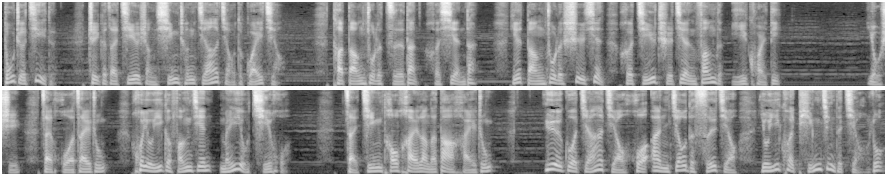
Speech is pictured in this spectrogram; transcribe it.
读者记得，这个在街上形成夹角的拐角。他挡住了子弹和霰弹，也挡住了视线和几尺见方的一块地。有时在火灾中，会有一个房间没有起火；在惊涛骇浪的大海中，越过夹角或暗礁的死角，有一块平静的角落。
